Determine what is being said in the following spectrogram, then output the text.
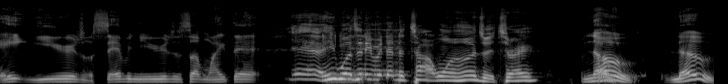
eight years or seven years or something like that. Yeah, he wasn't even in the top 100, Trey. No, oh. no,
